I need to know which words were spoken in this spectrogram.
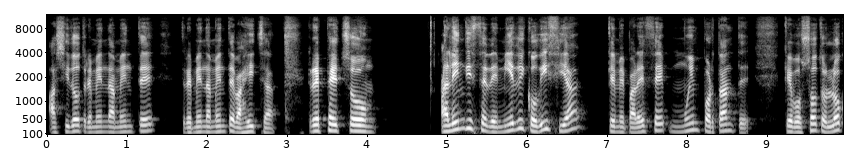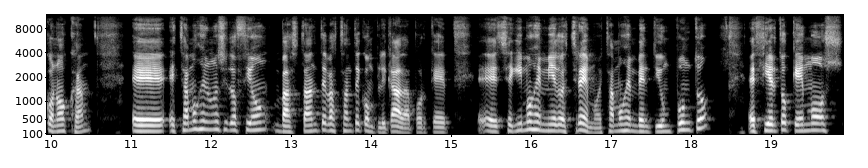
ha sido tremendamente, tremendamente bajista. Respecto al índice de miedo y codicia, que me parece muy importante que vosotros lo conozcan, eh, estamos en una situación bastante, bastante complicada porque seguimos en miedo extremo, estamos en 21 puntos. Es cierto que hemos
